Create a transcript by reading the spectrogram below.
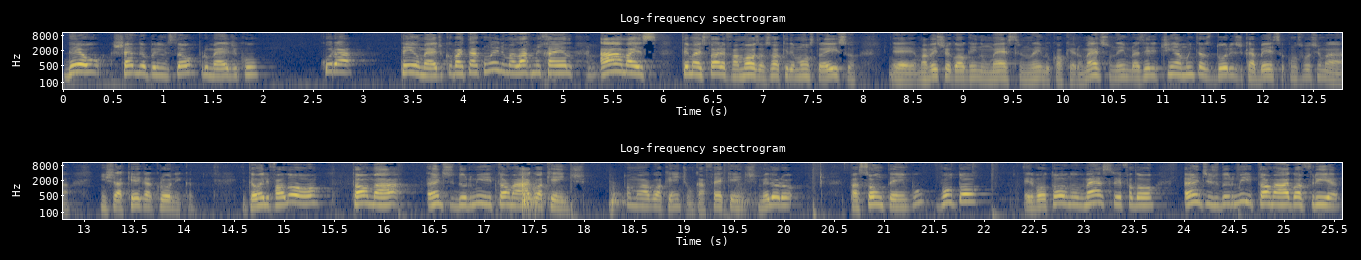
Deu, Hashem deu permissão para o médico curar tem o médico, vai estar com ele, Malach Michael. Ah, mas tem uma história famosa só que demonstra isso. É, uma vez chegou alguém num mestre, não lembro qual era o mestre, não lembro, mas ele tinha muitas dores de cabeça, como se fosse uma enxaqueca crônica. Então ele falou: toma, antes de dormir, toma água quente. Tomou água quente, um café quente, melhorou. Passou um tempo, voltou. Ele voltou no mestre e falou: antes de dormir, toma água fria.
